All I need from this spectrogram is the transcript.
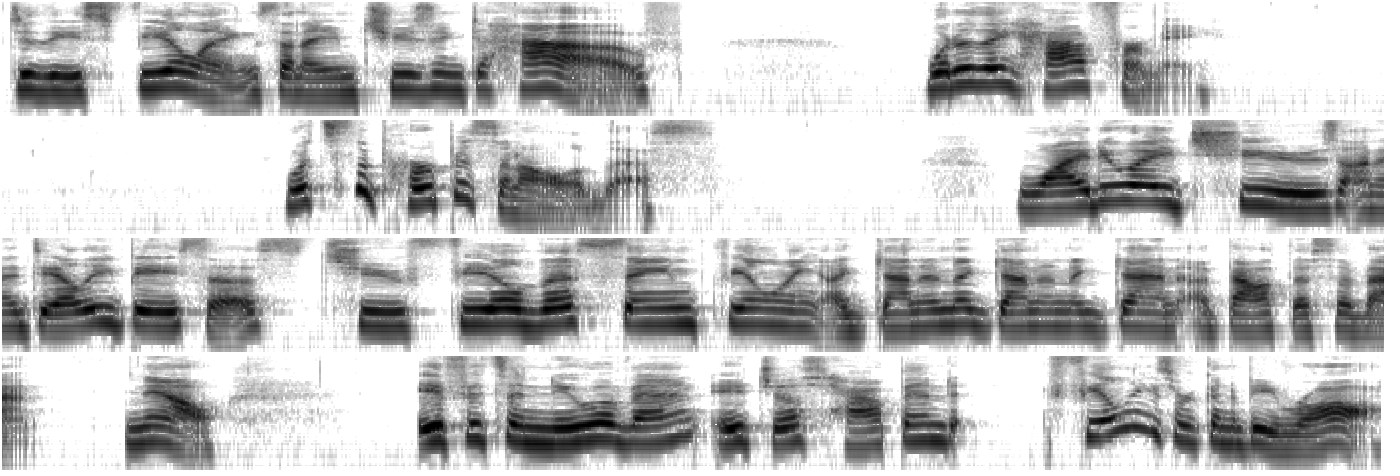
do these feelings that I am choosing to have, what do they have for me? What's the purpose in all of this? Why do I choose on a daily basis to feel this same feeling again and again and again about this event? Now, if it's a new event, it just happened, feelings are going to be raw.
